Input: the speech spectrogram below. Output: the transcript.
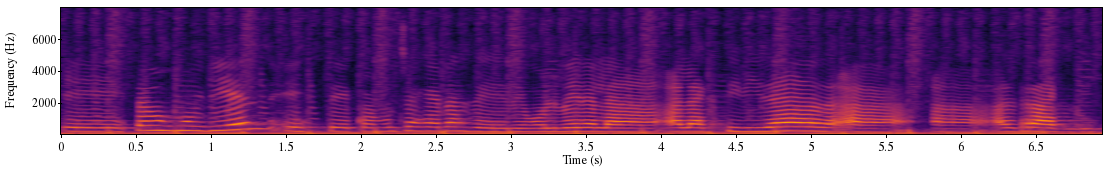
Eh, estamos muy bien, este, con muchas ganas de, volver a la, actividad, al rugby.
